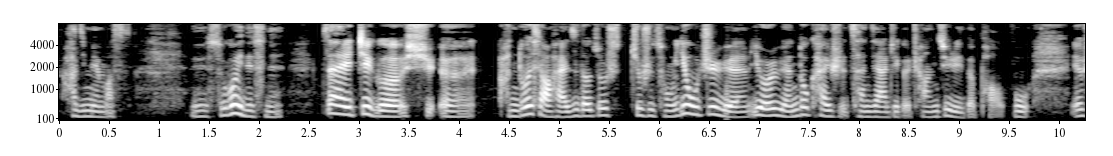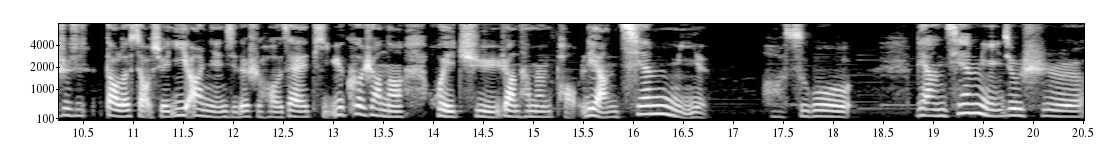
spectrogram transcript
始めます。えー、すごいですね。在这个学呃很多小孩子的就是就是从幼稚园、幼儿园都开始参加这个长距离的跑步，也是到了小学一二年级的时候，在体育课上呢，会去让他们跑两千米。啊，不过两千米就是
